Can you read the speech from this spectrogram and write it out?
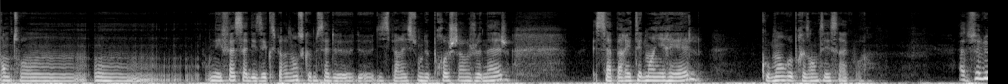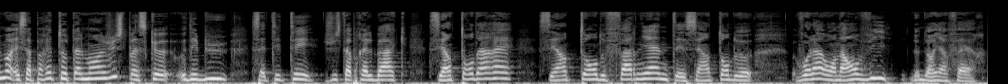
quand on, est face à des expériences comme ça de, de, disparition de proches à un jeune âge, ça paraît tellement irréel. Comment représenter ça, quoi? Absolument, et ça paraît totalement injuste parce que au début, cet été, juste après le bac, c'est un temps d'arrêt, c'est un temps de farniente, c'est un temps de voilà on a envie de ne rien faire.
